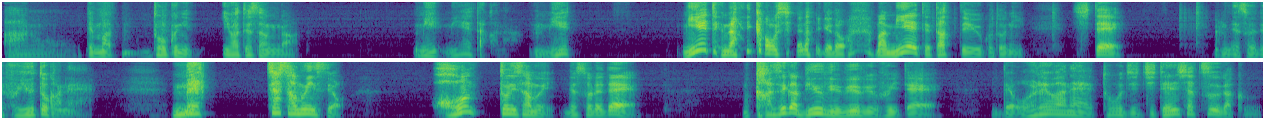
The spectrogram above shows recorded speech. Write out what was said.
あのでまあ遠くに岩手山が見見えたかな？見え見えてないかもしれないけど まあ見えてたっていうことにしてでそれで冬とかねめっちゃ寒いんですよ。本当に寒い。でそれで風がビュービュービュービュー吹いてで俺はね当時自転車通学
